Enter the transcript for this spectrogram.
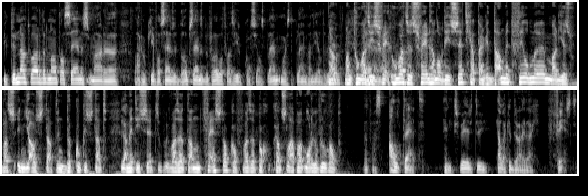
In Turnhout waren er een aantal scènes, maar eh waren ook heel veel scènes. De doopscènes bijvoorbeeld was hier op Conscienceplein, het mooiste plein van heel de Ja, wereld. want hoe was, die sfeer, hoe was de sfeer dan op die set? Gaat dan gedaan met filmen, maar je was in jouw stad, in de koekenstad, Ja. met die set. Was dat dan feest ook, of was het toch gaan slapen morgen vroeg op? Dat was altijd, en ik zweer het u, elke draaidag feest.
